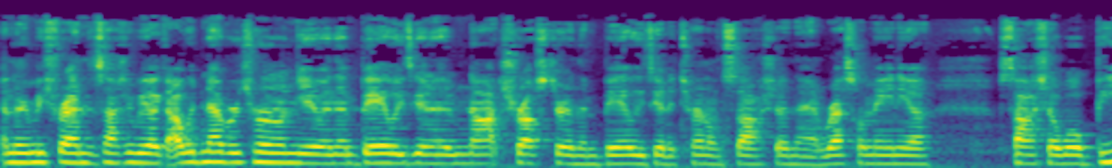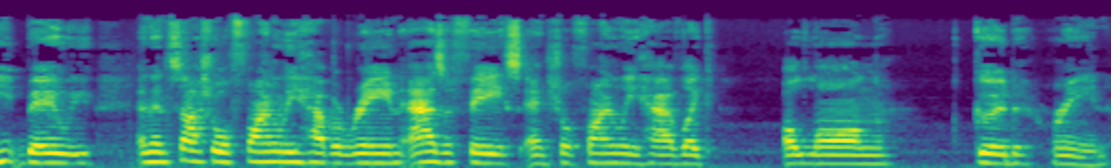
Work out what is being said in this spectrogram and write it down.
and they're going to be friends, and Sasha be like, I would never turn on you, and then Bayley's going to not trust her, and then Bayley's going to turn on Sasha, and then at WrestleMania, Sasha will beat Bayley, and then Sasha will finally have a reign as a face, and she'll finally have, like, a long good reign.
